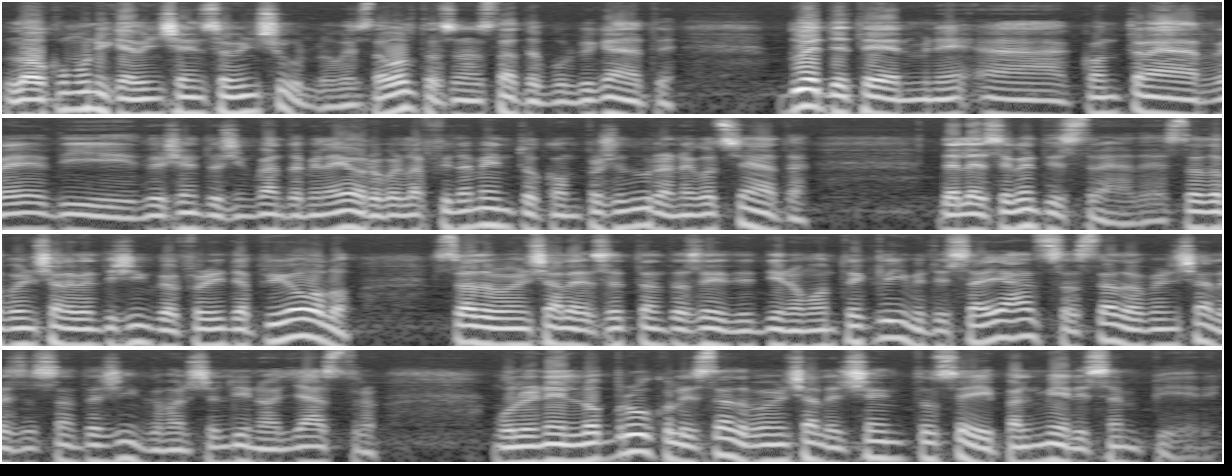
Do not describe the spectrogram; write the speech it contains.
Lo comunica Vincenzo Vinciullo. Questa volta sono state pubblicate due determine a contrarre di 250.000 euro per l'affidamento con procedura negoziata delle seguenti strade. Strada provinciale 25 al Florida Priolo, strada provinciale 76 di Dino Monteclimiti, Saiazza, strada provinciale 65 Marcellino Agliastro Mulinello Brucoli, strada provinciale 106 Palmieri Sampieri.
